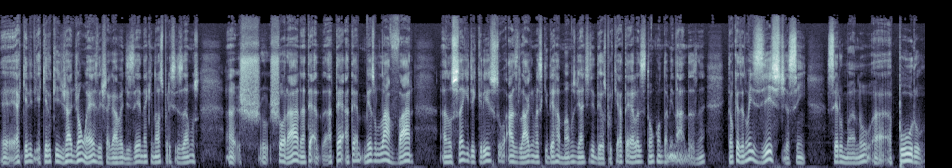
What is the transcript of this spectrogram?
É, é aquele, aquilo que já John Wesley chegava a dizer, né? Que nós precisamos uh, chorar, né? até, até, até mesmo lavar uh, no sangue de Cristo as lágrimas que derramamos diante de Deus, porque até elas estão contaminadas, né? Então, quer dizer, não existe assim ser humano uh, puro,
